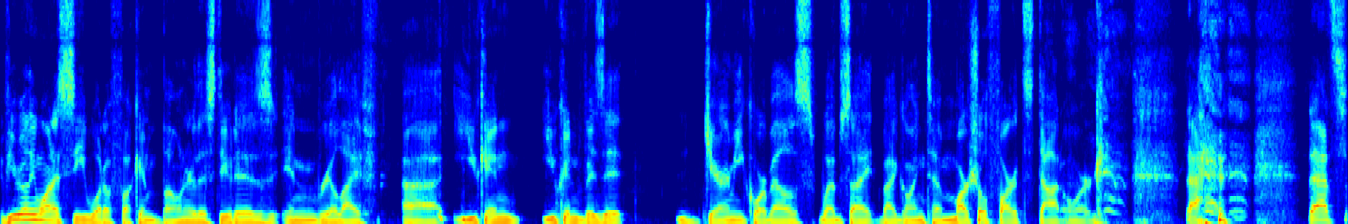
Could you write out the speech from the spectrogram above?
if you really want to see what a fucking boner this dude is in real life, uh, you can you can visit Jeremy Corbell's website by going to marshallfarts.org. that That's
